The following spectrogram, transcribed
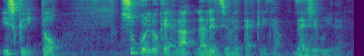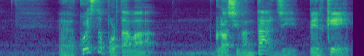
iscritto su quello che era la lezione tecnica da eseguire. Eh, questo portava grossi vantaggi perché?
